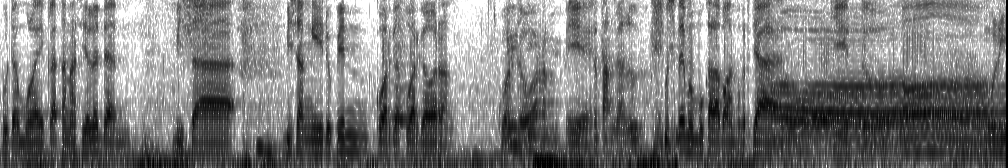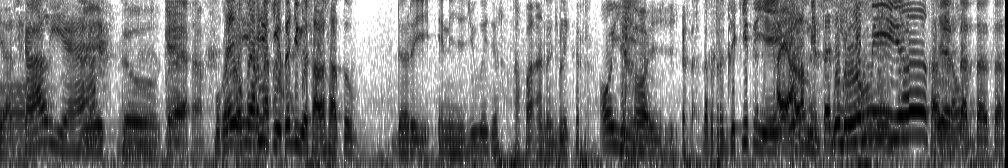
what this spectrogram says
udah mulai kelihatan hasilnya dan bisa bisa ngehidupin keluarga-keluarga orang. Keluarga orang Iya. Tetangga lu Maksudnya membuka lapangan pekerjaan. Oh. Gitu. Oh. Mulia sekali ya Gitu. Kayak Mantap. Bukan eh, ini meta. kita juga salah satu dari ininya juga jar. apaan anjing? Clicker. Oh iya. Oh iya. Dapat rezeki tuh ya. Ay, alam minta nih. belum Oh, nih nih. ya. Iya, ntar, ntar, ntar.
